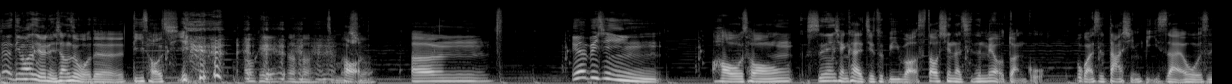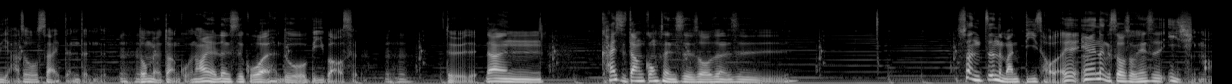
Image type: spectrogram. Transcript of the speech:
那个地方有点像是我的低潮期。OK，怎么说？嗯，因为毕竟，好，我从十年前开始接触 B-box 到现在，其实没有断过，不管是大型比赛或者是亚洲赛等等的，嗯、都没有断过。然后也认识国外很多 B-boxer。对对对。但开始当工程师的时候，真的是。算真的蛮低潮的，因为因为那个时候首先是疫情嘛，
